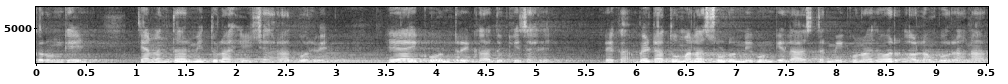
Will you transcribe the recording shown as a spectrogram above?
करून घेईन. त्यानंतर मी तुला ही शहरात बोलवेन. हे ऐकून रेखा दुःखी झाली. रेखा बेटा तू मला सोडून निघून गेलास तर मी कुणावर अवलंबून राहणार?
